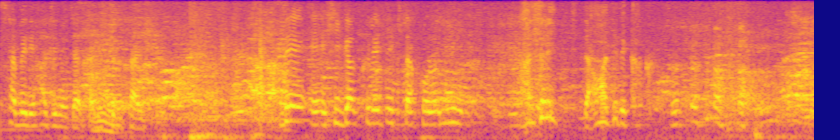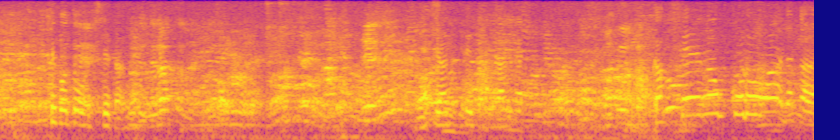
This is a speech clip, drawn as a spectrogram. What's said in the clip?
喋り始めちゃったりするタイプ。で、えー日が暮れてきた頃に「まずい!」って慌てて書く。ってことをしてたねやってた。ね学生の頃はだから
